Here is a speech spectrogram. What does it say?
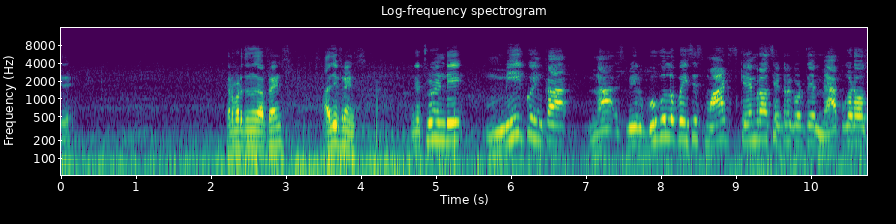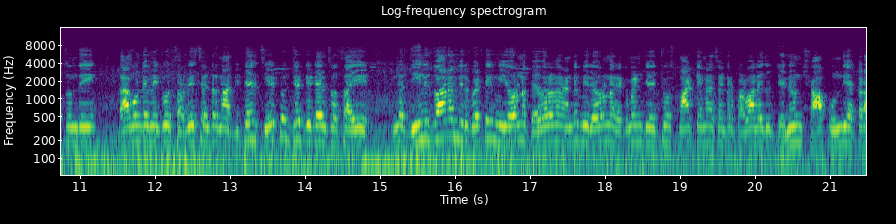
ఇదే. కనబడుతుంది కదా ఫ్రెండ్స్? అది ఫ్రెండ్స్. ఇంకా చూడండి మీకు ఇంకా నా మీరు గూగుల్లో పోయి స్మార్ట్ కెమెరా సెంటర్ కొడితే మ్యాప్ కూడా వస్తుంది. లేకుంటే మీకు సర్వీస్ సెంటర్ నా details A to Z details వస్తాయి. ఇంకా దీని ద్వారా మీరు పెట్టి మీ ఎవరైనా ఫేవర్ అంటే మీరు ఎవరైనా రికమెండ్ చేయొచ్చు. స్మార్ట్ కెమెరా సెంటర్ పర్వాలేదు. జెన్యున్ షాప్ ఉంది అక్కడ.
